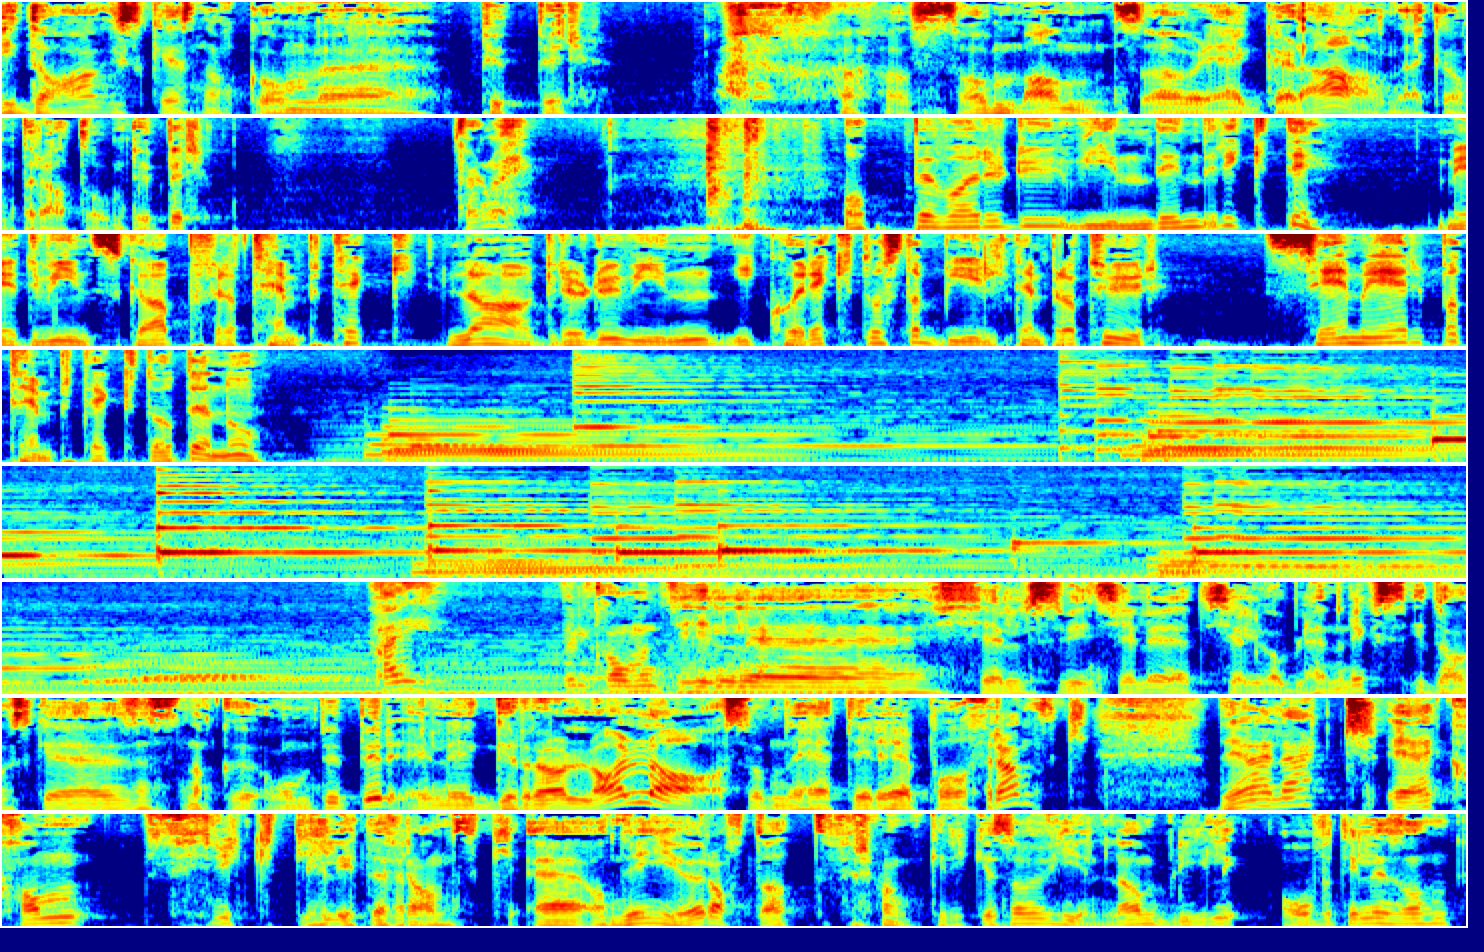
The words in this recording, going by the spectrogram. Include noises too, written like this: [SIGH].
I dag skal jeg snakke om uh, pupper. [LAUGHS] Som mann så blir jeg glad når jeg kan prate om pupper. Følg med! Oppbevarer du vinen din riktig? Med et vinskap fra Temptec lagrer du vinen i korrekt og stabil temperatur. Se mer på temptec.no. velkommen til eh, Kjell Svinkjeller. Jeg heter Kjell Gabel Henriks. I dag skal jeg snakke om pupper, eller gralala, som det heter på fransk. Det har jeg lært. Jeg kan fryktelig lite fransk, eh, og det gjør ofte at Frankrike som vinland blir over til litt sånn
